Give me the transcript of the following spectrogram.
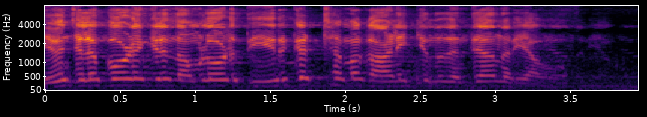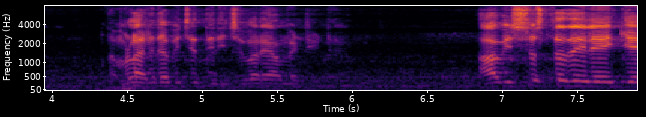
ദൈവം ചിലപ്പോഴെങ്കിലും നമ്മളോട് ദീർഘക്ഷമ കാണിക്കുന്നത് എന്താണെന്നറിയാമോ നമ്മൾ അനുദപിച്ച് തിരിച്ചു പറയാൻ വേണ്ടിയിട്ട്. ആ വിശ്വസ്തതയിലേക്ക്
